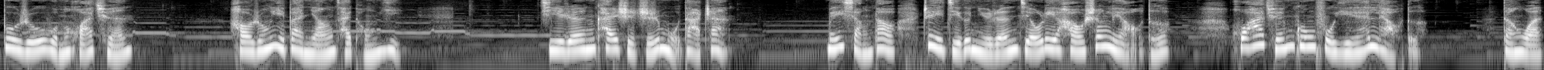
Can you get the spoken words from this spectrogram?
不如我们划拳，好容易伴娘才同意。几人开始指母大战，没想到这几个女人酒力好生了得，划拳功夫也了得。当晚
